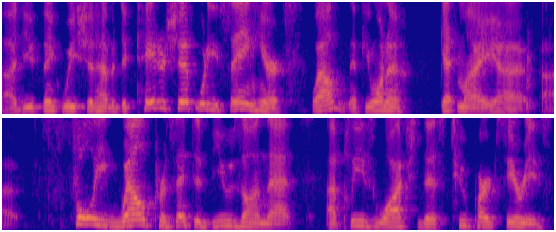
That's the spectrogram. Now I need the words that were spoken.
Uh, do you think we should have a dictatorship? What are you saying here? Well, if you want to get my uh, uh, fully well presented views on that, uh, please watch this two part series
